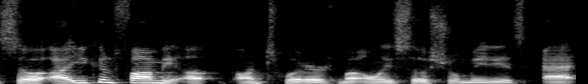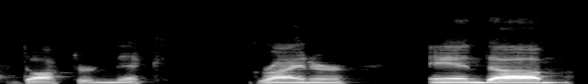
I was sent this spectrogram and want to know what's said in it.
So uh, you can find me on Twitter. My only social media is at Dr. Nick Greiner, and um,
